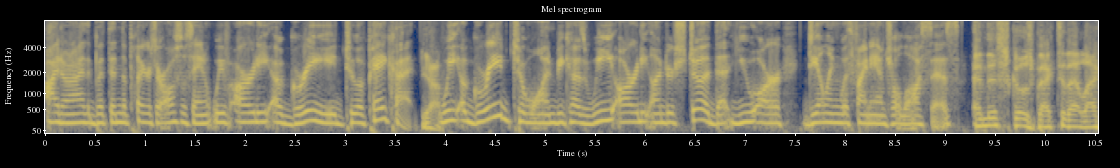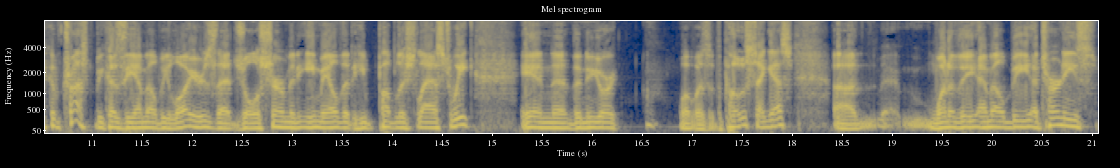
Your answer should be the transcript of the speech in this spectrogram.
I don't either. But then the players are also saying we've already agreed to a pay cut. Yeah, we agreed to one because we already understood that you are dealing with financial losses. And this goes back to that lack of trust because the MLB lawyers that Joel Sherman email that he published last week in uh, the New York what was it, the Post, I guess. Uh, one of the MLB attorneys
